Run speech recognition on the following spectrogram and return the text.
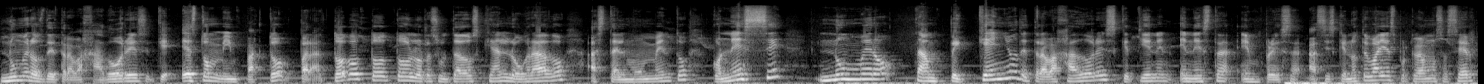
números de trabajadores, que esto me impactó para todo, todo, todos los resultados que han logrado hasta el momento con ese número tan pequeño de trabajadores que tienen en esta empresa. Así es que no te vayas porque vamos a hacer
